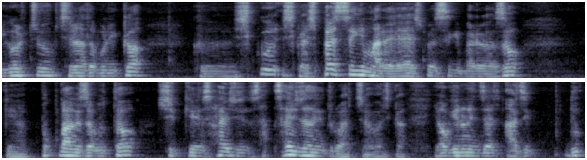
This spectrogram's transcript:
이걸 쭉 지나다 보니까 그 19, 그러니까 18세기 말에 18세기 말에 와서 북방에서부터 쉽게 사회주의 사- 사회주의상이 들어왔죠. 그러니까 여기는 이제 아직 누,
